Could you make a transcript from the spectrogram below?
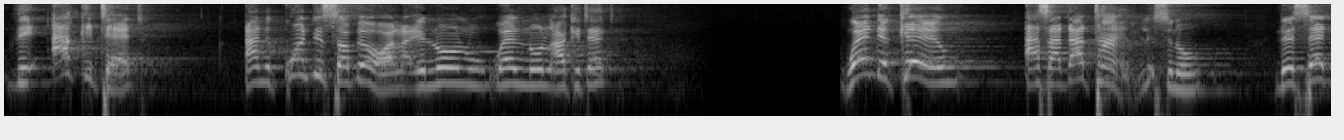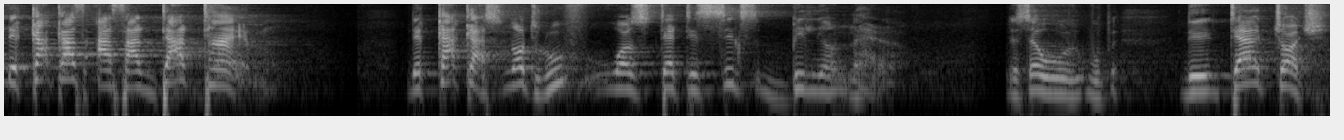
the architect and the quantity surveyor, a known, well-known architect, when they came, as at that time, listen, oh, they said the carcass as at that time, the carcass, not roof, was 36 billion naira. They said, we, we, the entire church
